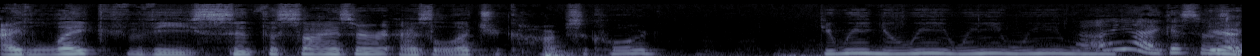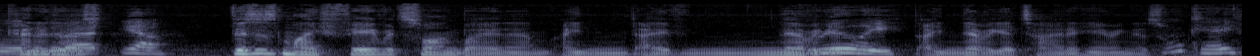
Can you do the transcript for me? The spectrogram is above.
i like the synthesizer as electric harpsichord. Oh yeah, I guess it was Yeah, a little bit of does. that. Yeah. this is my favorite song by them i i've never Really? get, i never get tired of hearing this one Okay.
